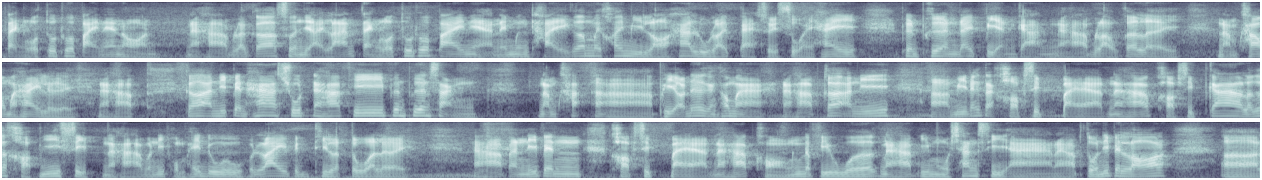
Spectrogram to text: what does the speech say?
แต่งรถทั่วๆไปแน่นอนนะครับแล้วก็ส่วนใหญ่ร้านแต่งรถทั่วๆไปเนี่ยในเมืองไทยก็ไม่ค่อยมีล้อ5รู108 สวยๆ ให้เพื่อนๆได้เปลี่ยนกันนะครับ เราก็เลยนำเข้ามาให้เลยนะครับ ก็อันนี้เป็น 5 ชุดนะครับที่เพื่อนๆสั่งนำพรีออเดอร์กันเข้ามานะครับก็อันนี้อ่ามีตั้งแต่ขอบ 18 นะครับ ขอบ 19 แล้วก็ขอบ 20 นะครับวันนี้ผมให้ดูไล่เป็นทีละตัวเลย นะครับอันนี้เป็นขอบ 18 นะครับของ W Work นะครับ Emotion CR นะครับตัวนี้เป็นล้อ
